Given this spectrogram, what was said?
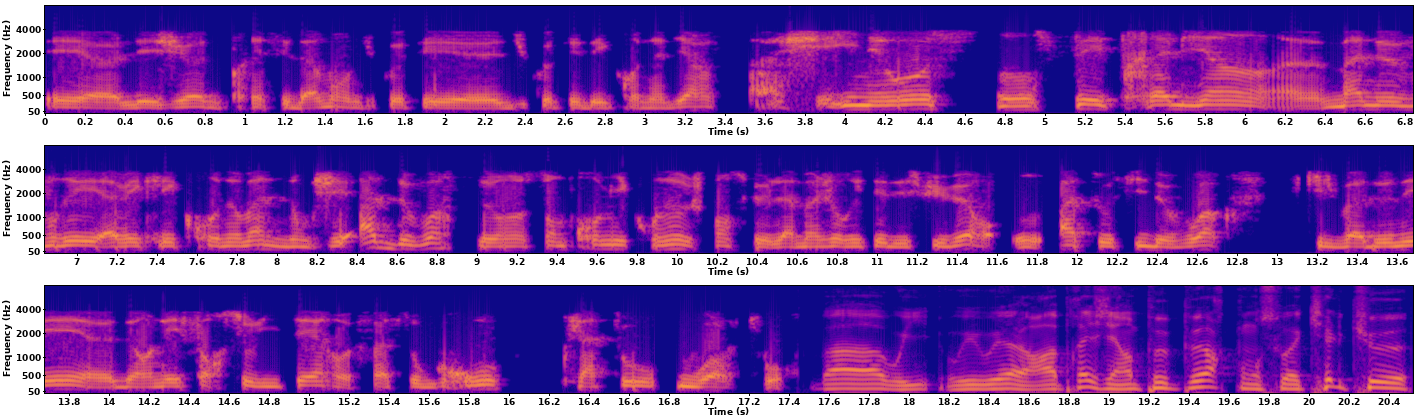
et euh, les jeunes précédemment du côté du côté des Grenadiers, euh, chez Ineos, on sait très bien manœuvrer avec les chronomanes. Donc j'ai hâte de voir son, son, premier chrono. Je pense que la majorité des suiveurs ont hâte aussi de voir qu'il va donner euh, dans l'effort solitaire face au gros plateau World Tour. Bah oui, oui, oui. Alors après, j'ai un peu peur qu'on soit quelques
